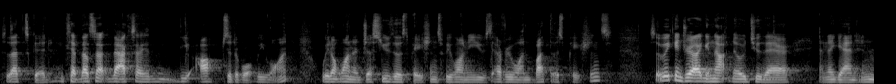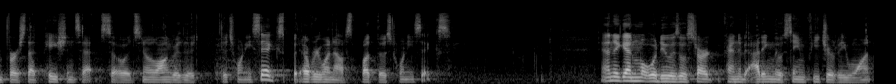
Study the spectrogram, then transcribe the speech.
So that's good, except that's not that's the opposite of what we want. We don't want to just use those patients. We want to use everyone but those patients. So we can drag a not node to there and again inverse that patient set. So it's no longer the, the 26, but everyone else but those 26. And again, what we'll do is we'll start kind of adding those same features we want.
